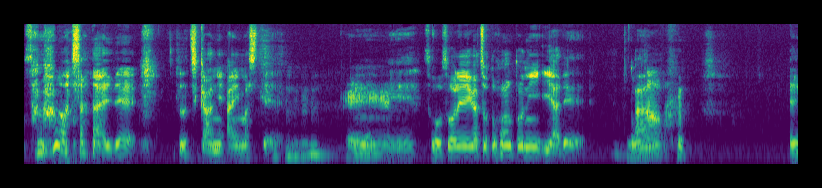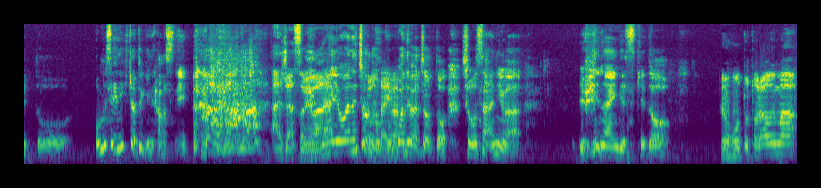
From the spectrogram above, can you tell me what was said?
その車内で、ちょっと痴漢に遭いまして、えー。えーそう、それがちょっと本当に嫌で、どんあのな、えっ、と、お店に来た時に話すね。あ、じゃあそれは、内容はね、ちょっとここではちょっと詳細には言えないんですけど、でも本当トラウマ、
